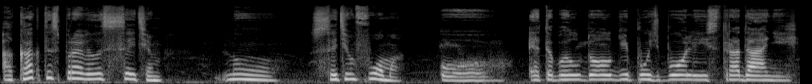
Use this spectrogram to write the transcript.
А как ты справилась с этим? Ну, с этим Фома? О, это был долгий путь боли и страданий.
